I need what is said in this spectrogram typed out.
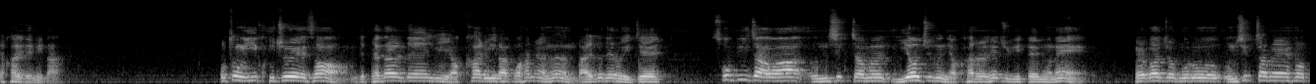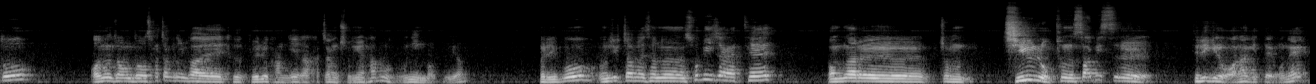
역할이 됩니다. 보통 이 구조에서 이제 배달 대행의 역할이라고 하면은 말 그대로 이제 소비자와 음식점을 이어주는 역할을 해주기 때문에 결과적으로 음식점에서도 어느 정도 사장님과의 그 교류 관계가 가장 중요한 부분인 거고요. 그리고 음식점에서는 소비자한테 뭔가를 좀 질 높은 서비스를 드리기를 원하기 때문에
